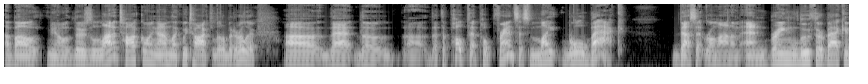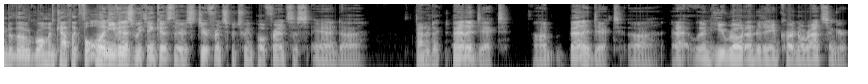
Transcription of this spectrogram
about you know there's a lot of talk going on like we talked a little bit earlier uh, that the uh, that the Pope that Pope Francis might roll back Decet Romanum and bring Luther back into the Roman Catholic fold. Well, and even as we think as there's difference between Pope Francis and uh, Benedict. Benedict, um, Benedict, uh, uh, when he wrote under the name Cardinal Ratzinger,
